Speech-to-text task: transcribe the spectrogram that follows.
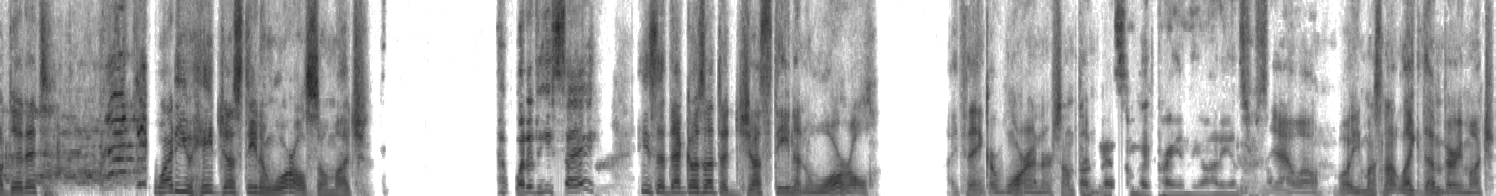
Oh, did it? Why do you hate Justine and Worrell so much? What did he say? He said that goes out to Justine and Worrell, I think, or Warren or something. Okay, somebody pray in the audience or something. Yeah, well, boy, he must not like them very much.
